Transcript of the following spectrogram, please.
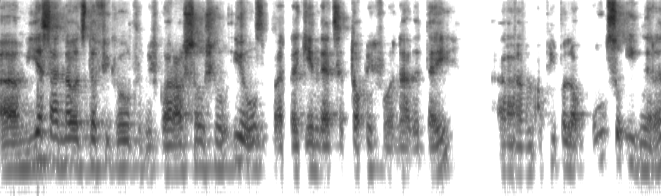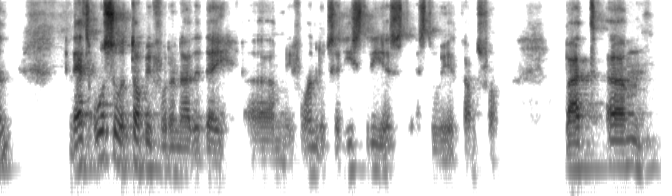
Um, yes, I know it's difficult. We've got our social ills, but again, that's a topic for another day. Um, people are also ignorant. That's also a topic for another day. Um, if one looks at history as, as to where it comes from. But um,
